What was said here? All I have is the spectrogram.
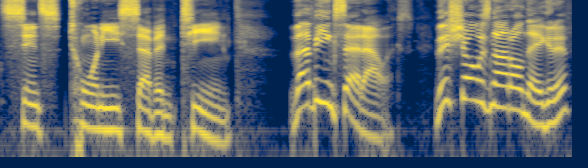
since 2017. That being said, Alex, this show is not all negative.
